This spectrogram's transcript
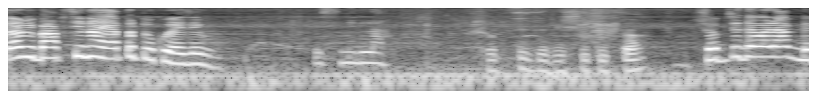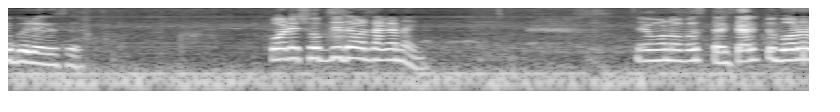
তো আমি ভাবছি না এতটুকু হয়ে যাব। বিসমিল্লা সবজি যে বেশি দিছ। সবজি দেওয়ার আগে বেড়ে গেছে। পরে সবজি দেওয়ার জায়গা নাই। এমন অবস্থা হয়েছে। আর একটু বড়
